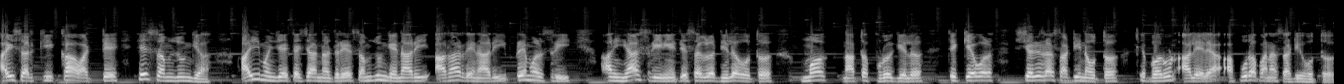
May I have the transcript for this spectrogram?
आईसारखी का वाटते हे समजून घ्या. आई म्हणजे त्याच्या नजरेत समजून घेणारी आधार देणारी प्रेमळ स्त्री आणि ह्या स्त्रीने ते सगळं दिलं होतं. मग नातं पुढं गेलं. ते केवळ शरीरासाठी नव्हतं ते भरून आलेल्या अपुरापणासाठी होतं.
